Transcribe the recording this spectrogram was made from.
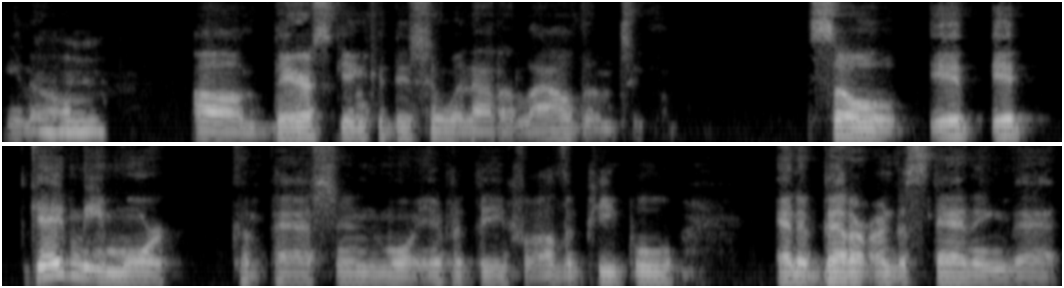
You know, mm-hmm. um, their skin condition would not allow them to. So it it gave me more compassion, more empathy for other people, and a better understanding that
